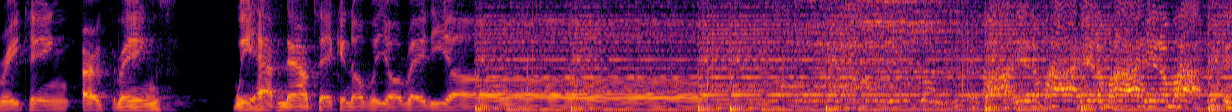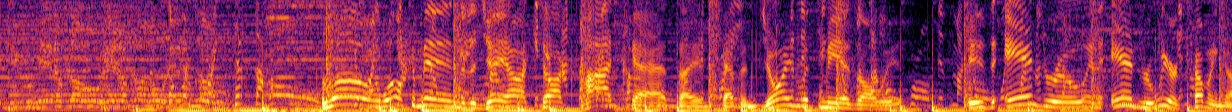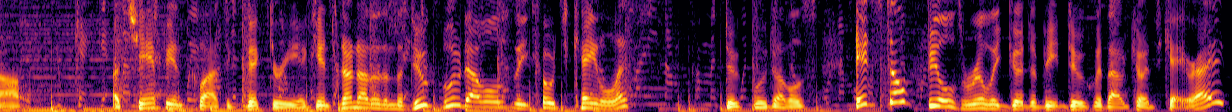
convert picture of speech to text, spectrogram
Greeting, Earthlings. We have now taken over your radio. Hello and welcome in to the Jayhawk Talk podcast. I am Kevin. Joined with me, as always, is Andrew. And Andrew, we are coming off a Champions Classic victory against none other than the Duke Blue Devils, the Coach K-less Duke Blue Devils. It still feels really good to beat Duke without Coach K, right?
